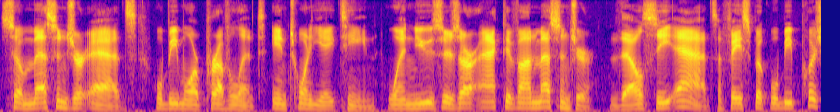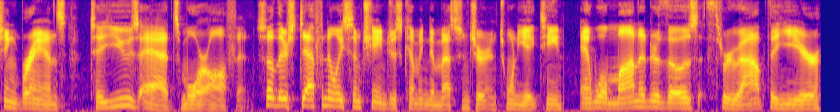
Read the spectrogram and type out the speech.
so Messenger ads will be more prevalent in 2018. When users are active on Messenger, they'll see ads, and Facebook will be pushing brands to use ads more often. So there's definitely some changes coming to Messenger in 2018, and we'll monitor those throughout the year,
